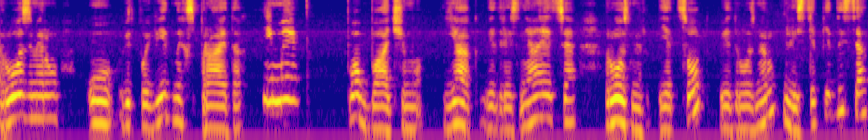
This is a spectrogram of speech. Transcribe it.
розміру у відповідних спрайтах, і ми побачимо, як відрізняється розмір 500 від розміру 250.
